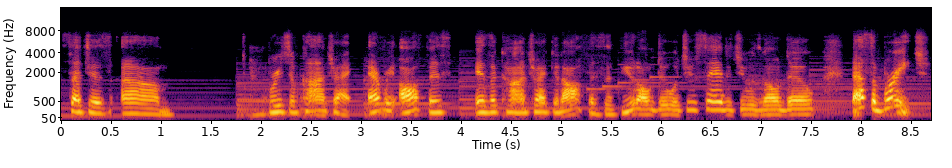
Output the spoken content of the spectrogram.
such as um, breach of contract. Every office is a contracted office. If you don't do what you said that you was gonna do, that's a breach.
